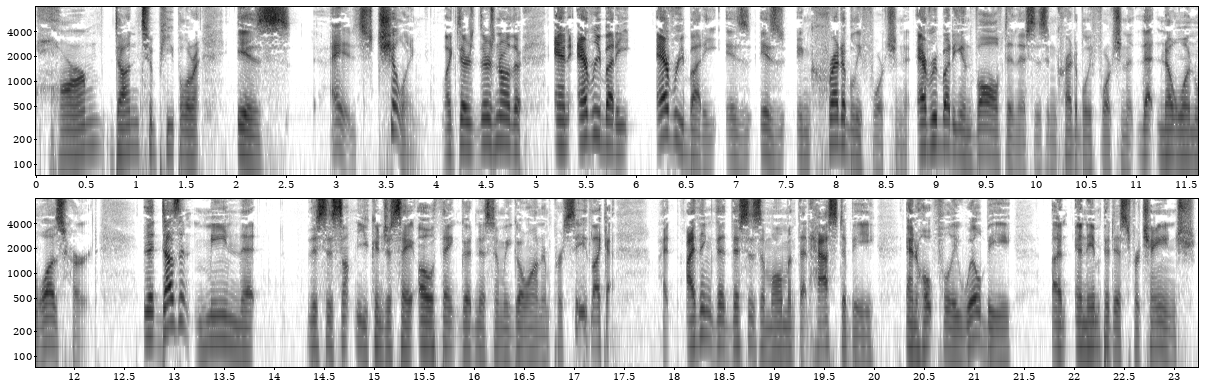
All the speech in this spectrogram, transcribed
harm done to people around is eh, it's chilling. Like there's there's no other and everybody everybody is is incredibly fortunate. Everybody involved in this is incredibly fortunate that no one was hurt. That doesn't mean that this is something you can just say, "Oh, thank goodness," and we go on and proceed. Like I, I think that this is a moment that has to be, and hopefully will be, an, an impetus for change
